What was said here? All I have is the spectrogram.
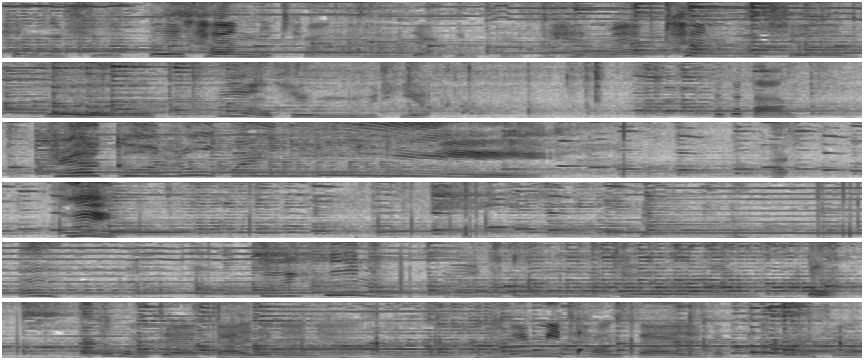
ท่านผู้ชมไปทางนี้ทางนั้มันยากเกินไปเห็นไหมท่านผู้ชมโอ้เรื่องโอเคผมมีวิธีแล้วก็ตายเรือเกินลูกไปนี่เอาเฮ้ยเอ้าเกิดอะไรขึ้นมันคือเจอมันตกแล้วผมจะตายได้ไงเนี่ย ม่มีทางตายนะครับท่านผู้ชม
